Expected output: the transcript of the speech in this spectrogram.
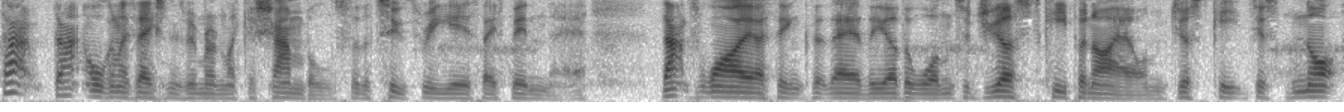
that that organisation has been run like a shambles for the two three years they've been there. That's why I think that they're the other one to just keep an eye on, just keep, just not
